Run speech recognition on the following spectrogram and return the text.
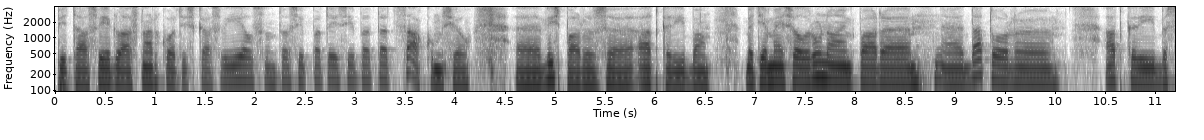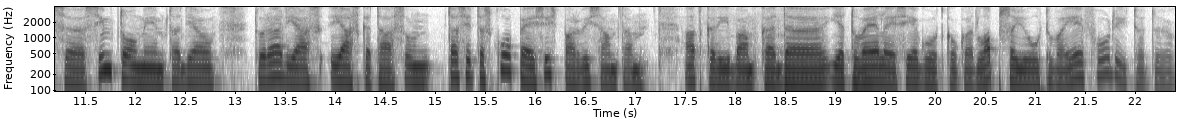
pie tās vieglās narkotiskās vielas, un tas ir patiesībā tāds sākums jau uh, vispār uz uh, atkarībām. Bet, ja mēs vēl runājam par uh, datoru uh, atkarības uh, simptomiem, tad jau tur arī jās, jāskatās, un tas ir tas kopējs vispār visām tam atkarībām, kad, uh, ja tu vēlēsies iegūt kaut kādu labsajūtu vai eforiju, tad uh,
